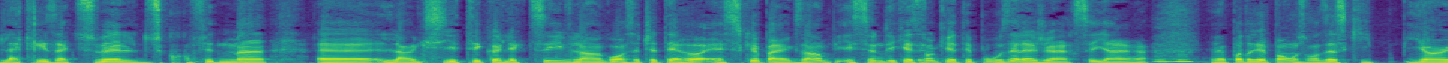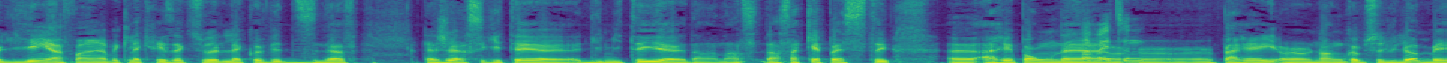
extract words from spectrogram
de la crise actuelle, du confinement, euh, l'anxiété collective, l'angoisse, etc. Est-ce que par exemple, et c'est une des questions qui a été posée à la GRC hier, hein, mm -hmm. il n'y avait pas de réponse. On disait est-ce qu'il y a un lien à faire avec la crise actuelle de la COVID-19 La GRC qui était euh, limitée dans, dans, dans, sa capacité euh, à répondre à une... un, un, pareil un angle comme celui-là, mais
